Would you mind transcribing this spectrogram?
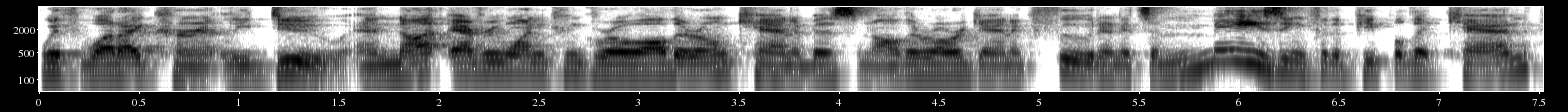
with what I currently do. And not everyone can grow all their own cannabis and all their organic food and it's amazing for the people that can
